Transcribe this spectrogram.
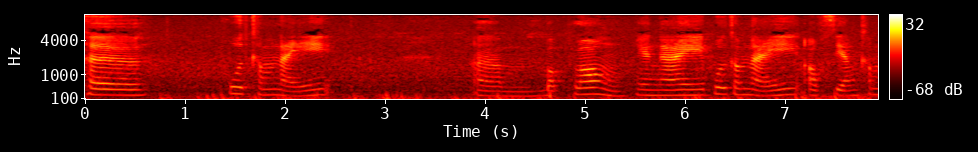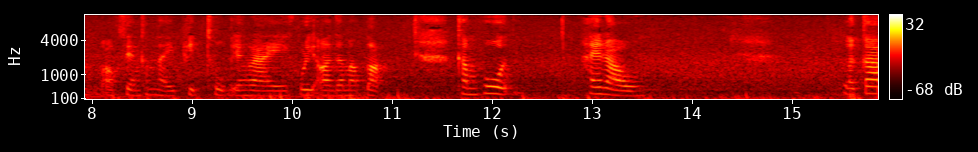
เธอพูดคำไหนอ บกพร่องยังไงพูดคำไหนออกเสียงคำออกเสียงคำไหนผิดถูกอย่างไรครูริออนจะมาปรับคำพูดให้เรา แล้วก็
